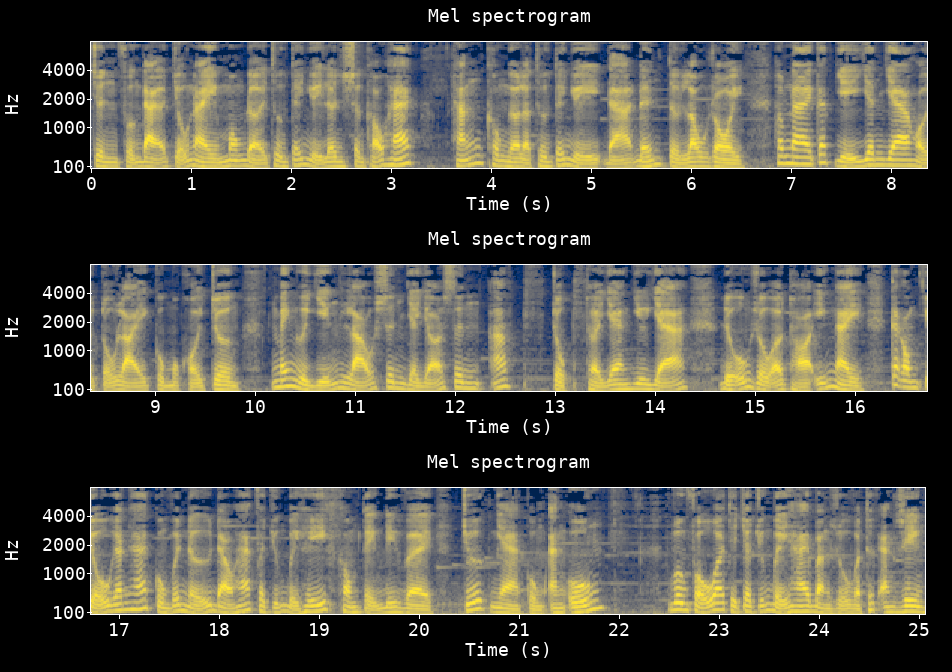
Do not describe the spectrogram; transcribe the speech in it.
Trình Phượng Đài ở chỗ này mong đợi Thương Tế Nhụy lên sân khấu hát. Hắn không ngờ là Thương Tế Nhụy đã đến từ lâu rồi. Hôm nay các vị danh gia hội tụ lại cùng một hội trường, mấy người diễn lão sinh và võ sinh áp trục thời gian dư giả đều uống rượu ở thọ yến này, các ông chủ gánh hát cùng với nữ đào hát phải chuẩn bị hí không tiện đi về, trước nhà cùng ăn uống. Vương phủ ờ, thì cho chuẩn bị hai bàn rượu và thức ăn riêng.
